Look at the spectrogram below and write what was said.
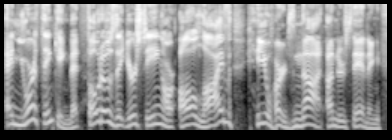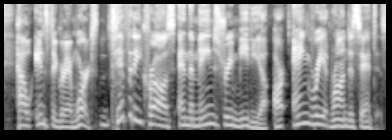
and you're thinking that photos that you're seeing are all live, you are not understanding how Instagram works. Tiffany Cross and the mainstream media are angry at Ron DeSantis.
